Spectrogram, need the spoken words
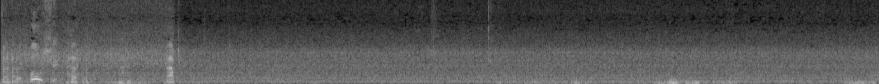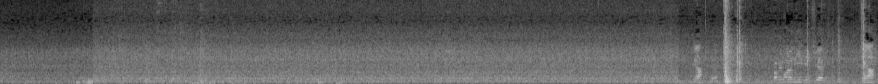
That's bullshit. Ah, yeah, Probably one on the evening shift. yeah.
